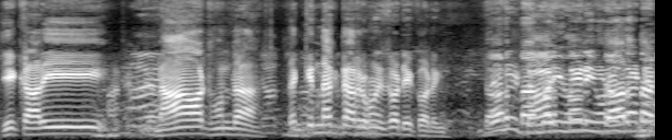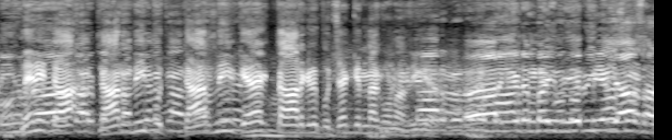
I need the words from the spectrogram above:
ਜੇ ਕਾਲੀ ਨਾ ਆਊਟ ਹੁੰਦਾ ਤਾਂ ਕਿੰਨਾ ਡਰ ਹੋਣਾ ਤੁਹਾਡੇ ਅਕੋਰਡਿੰਗ ਡਰ ਤਾਂ ਨਹੀਂ ਹੋਣਾ ਡਰ ਨਹੀਂ ਨਹੀਂ ਨਹੀਂ ਡਰ- ਡਰ ਨਹੀਂ ਡਰ ਕਿਹਾ ਟਾਰਗੇਟ ਪੁੱਛਿਆ ਕਿੰਨਾ ਕੋਣਾ ਸੀਗਾ। ਟਾਰਗੇਟ ਬਾਈ ਫੇਰ ਵੀ 50 60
